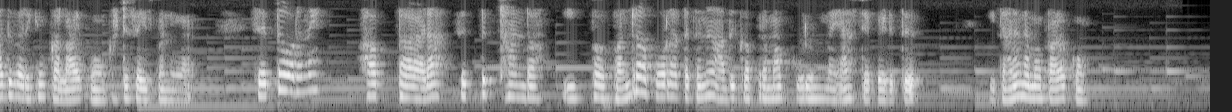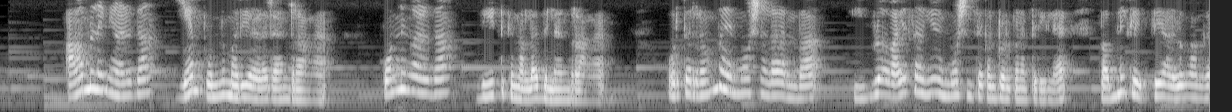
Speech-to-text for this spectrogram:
அது வரைக்கும் கலாய்ப்போம் கிரிட்டிசைஸ் பண்ணுவோம். செத்த உடனே அப்பாடா செத்துட்டான்டா. இப்போ பண்ணுற போராட்டத்தின்னு அதுக்கப்புறமா பொறுமையாக ஸ்டெப் எடுத்து. இதானே நம்ம பழக்கம். ஆம்பளைங்க அழுதா ஏன் பொண்ணு மாதிரி அழுறன்றாங்க? பொண்ணுங்க அழுதா வீட்டுக்கு நல்லது இல்லைன்றாங்க ஒருத்தர் ரொம்ப எமோஷ்னலாக இருந்தால் இவ்வளோ வயசாகியும் எமோஷன்ஸை கண்ட்ரோல் பண்ண தெரியல. பப்ளிக்கில் இப்படியே அழுவாங்க.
